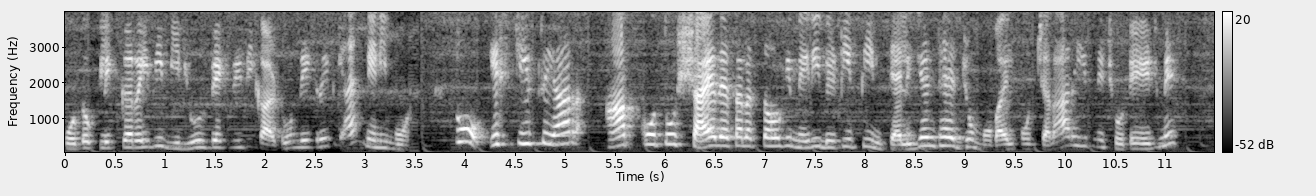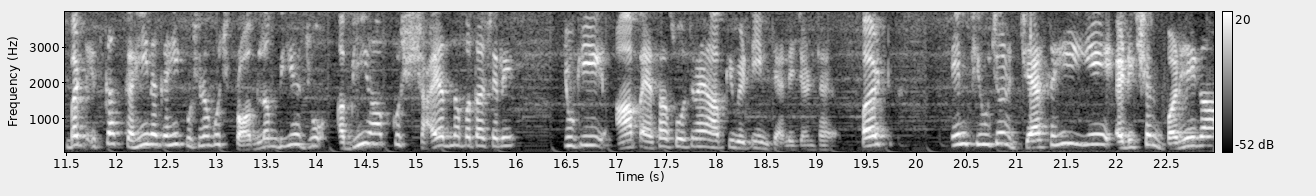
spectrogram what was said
फ़ोटो क्लिक कर रही थी वीडियोस देख रही थी कार्टून देख रही थी एंड मेनी मोर तो इस चीज़ से यार आपको तो शायद ऐसा लगता हो कि मेरी बेटी इतनी इंटेलिजेंट है, जो मोबाइल फ़ोन चला रही है इतने छोटे एज में बट इसका कहीं ना कहीं कुछ ना कुछ प्रॉब्लम भी है, जो अभी आपको शायद ना पता चले, क्योंकि आप ऐसा सोच रहे हैं, आपकी बेटी इंटेलिजेंट है। बट इन फ्यूचर जैसे ही ये एडिक्शन बढ़ेगा,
